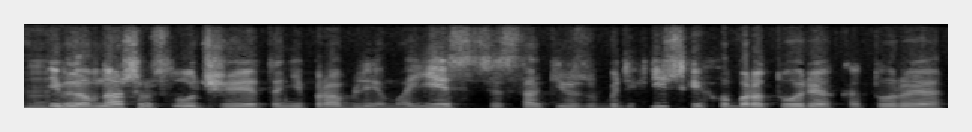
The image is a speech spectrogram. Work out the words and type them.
Mm-hmm. Именно в нашем случае это не проблема. Есть станки в зуботехнических лабораториях, которые Э,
